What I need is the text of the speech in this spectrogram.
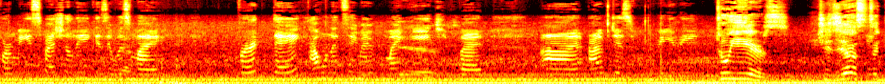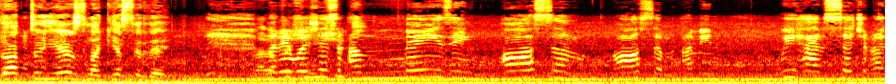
for me, especially because it was my birthday. I want to say my, my yeah. age, but uh, I'm just really two years. She just got two years like yesterday. But it was just amazing, awesome, awesome. I mean, we have such a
